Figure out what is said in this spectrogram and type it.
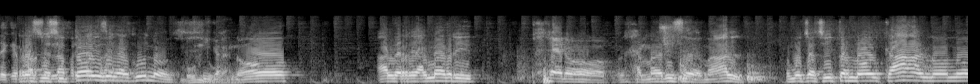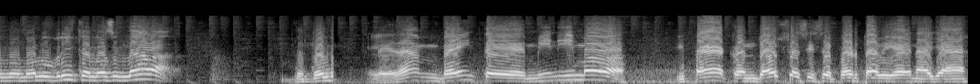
eh, resucitó, dicen algunos. Y ganó a los Real Madrid. Pero el Real Madrid se ve mal. Los muchachitos no encajan, no, no, no, no lubrican, no hacen nada. Depende. Le dan 20 mínimo y paga con 12 si se porta bien allá.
